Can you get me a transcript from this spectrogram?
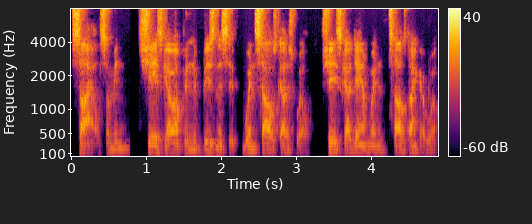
sales. I mean, shares go up in a business when sales goes well. Shares go down when sales don't go well.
